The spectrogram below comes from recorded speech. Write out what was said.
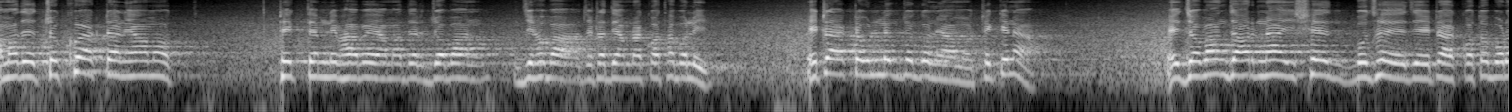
আমাদের চক্ষু একটা নিয়ামত ঠিক তেমনিভাবে আমাদের জবান জেহবা যেটা দিয়ে আমরা কথা বলি, এটা একটা উল্লেখযোগ্য নিয়ামত, ঠিক কি না? এই জবান যার নাই, সে বোঝে যে এটা কত বড়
